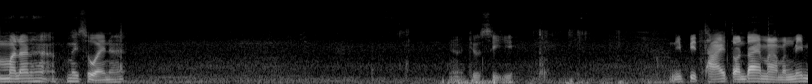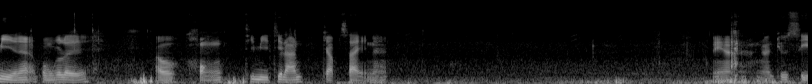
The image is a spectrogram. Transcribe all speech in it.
ำมาแล้วนะฮะ ไม่สวยนะฮะเนี่ยดูสีอันนี้ปิดท้ายตอนได้มามันไม่มีนะฮะผมก็เลยเอาของที่มีที่ร้านจับใส่นะฮะนี่ฮะงานชุดสี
